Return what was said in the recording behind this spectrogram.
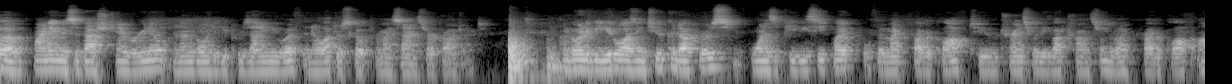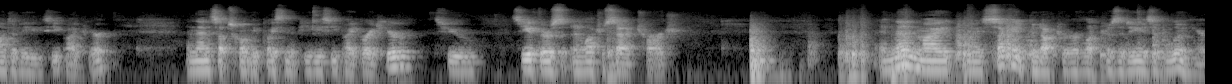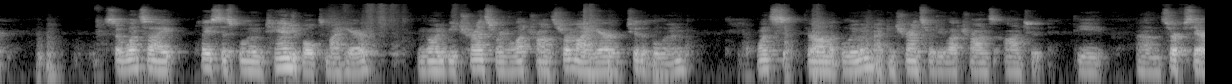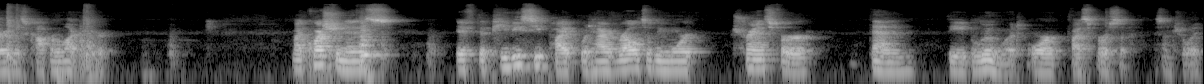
Hello, my name is Sebastian Tamburrino, and I'm going to be presenting you with an electroscope for my science fair project. I'm going to be utilizing two conductors. One is a PVC pipe with a microfiber cloth to transfer the electrons from the microfiber cloth onto the PVC pipe here, and then subsequently placing the PVC pipe right here to see if there's an electrostatic charge. And then my, my second conductor of electricity is a balloon here. So once I place this balloon tangible to my hair, I'm going to be transferring electrons from my hair to the balloon. Once they're on the balloon, I can transfer the electrons onto the um, surface area of this copper wire here. My question is, if the PVC pipe would have relatively more transfer than the balloon would, or vice versa, essentially.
